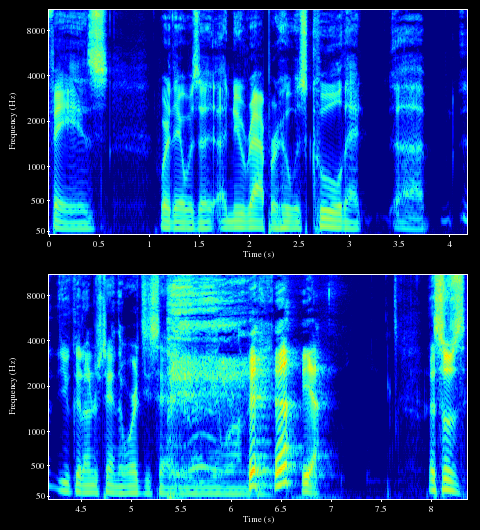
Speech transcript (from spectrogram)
phase where there was a, a new rapper who was cool that uh, you could understand the words he said and they were on the yeah This was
